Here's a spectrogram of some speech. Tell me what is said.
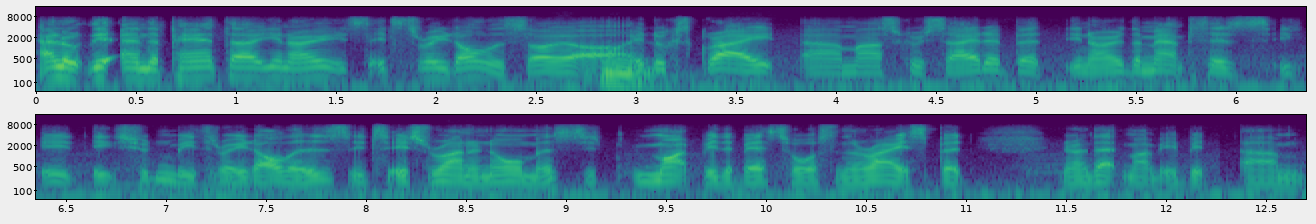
And look, the, and the Panther, you know, it's it's three dollars, so uh, mm. it looks great, uh, Masked Crusader. But you know, the map says it, it, it shouldn't be three dollars. It's it's run enormous. It might be the best horse in the race, but you know that might be a bit um,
